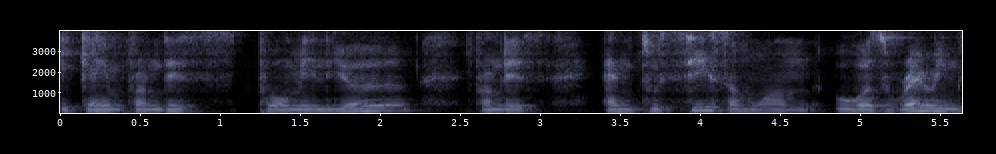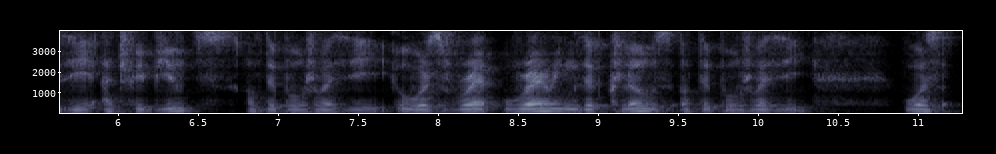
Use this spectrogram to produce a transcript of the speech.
he came from this poor milieu, from this, and to see someone who was wearing the attributes of the bourgeoisie, who was wearing the clothes of the bourgeoisie, was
